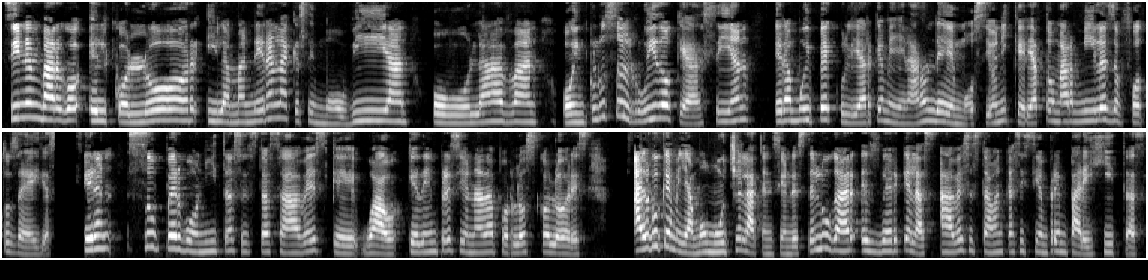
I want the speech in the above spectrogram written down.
Sin embargo, el color y la manera en la que se movían o volaban o incluso el ruido que hacían era muy peculiar que me llenaron de emoción y quería tomar miles de fotos de ellas. Eran súper bonitas estas aves que, wow, quedé impresionada por los colores. Algo que me llamó mucho la atención de este lugar es ver que las aves estaban casi siempre en parejitas,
